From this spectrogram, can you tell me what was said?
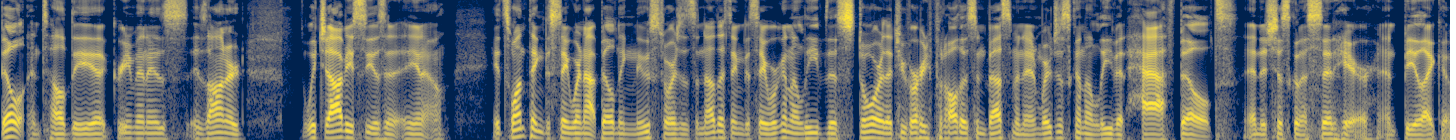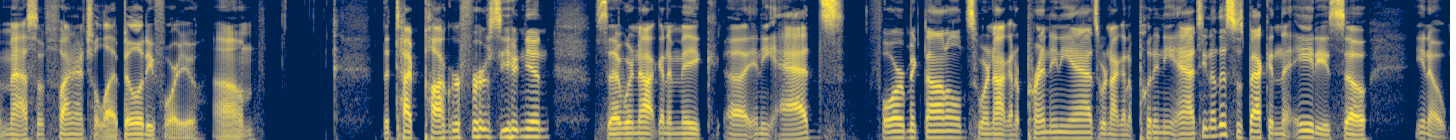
built until the agreement is is honored." Which obviously is a, you know it's one thing to say we're not building new stores. It's another thing to say we're going to leave this store that you've already put all this investment in. We're just going to leave it half built, and it's just going to sit here and be like a massive financial liability for you. Um, the typographers union said we're not going to make uh, any ads for McDonald's. We're not going to print any ads. We're not going to put any ads. You know, this was back in the 80s, so you know,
